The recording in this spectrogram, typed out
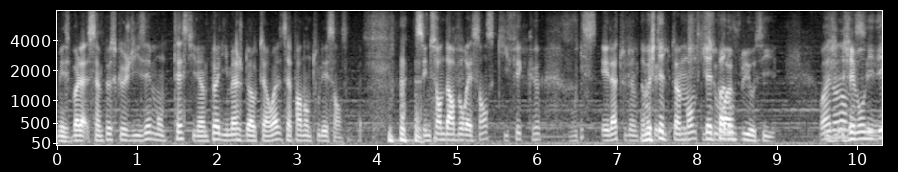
mais voilà, c'est un peu ce que je disais. Mon test, il est un peu à l'image de Outer Wilds, ça part dans tous les sens. en fait. c'est une sorte d'arborescence qui fait que vous. Et là, tout d'un coup, c'est tout un monde qui s'ouvre. pas à- non plus aussi. Ouais, J'ai mon idée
